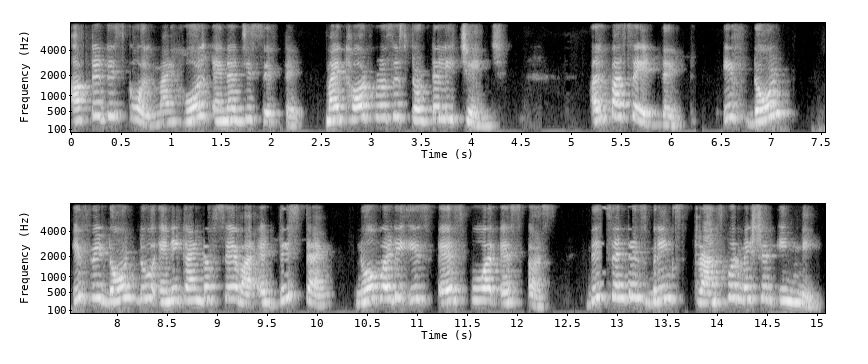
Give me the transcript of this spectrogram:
After this call, my whole energy shifted. My thought process totally changed. Alpa said that if don't if we don't do any kind of seva at this time, nobody is as poor as us. This sentence brings transformation in me.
